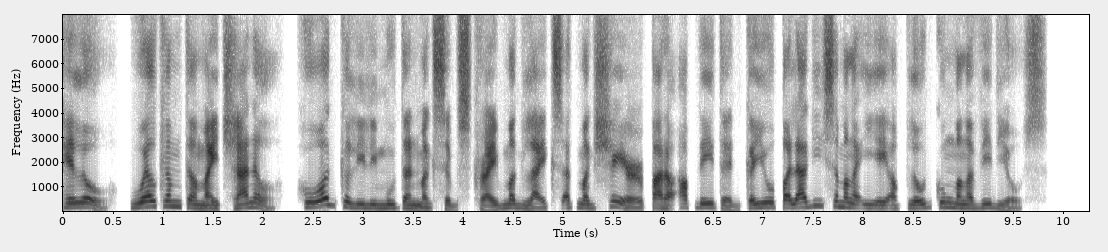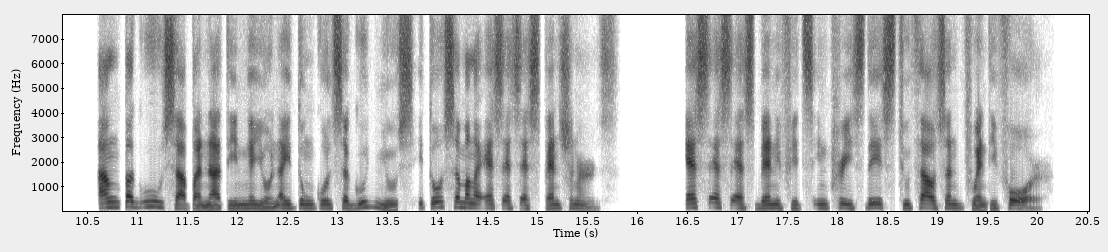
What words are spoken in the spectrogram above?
Hello! Welcome to my channel. Huwag kalilimutan mag-subscribe, mag-likes at mag-share para updated kayo palagi sa mga i-upload kong mga videos. Ang pag-uusapan natin ngayon ay tungkol sa good news ito sa mga SSS pensioners. SSS benefits increase this 2024.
